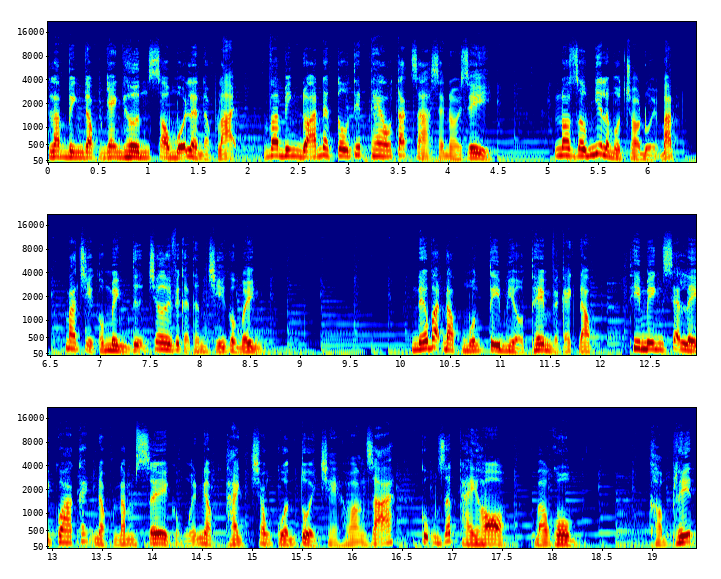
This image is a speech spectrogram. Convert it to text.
là mình đọc nhanh hơn sau mỗi lần đọc lại và mình đoán được câu tiếp theo tác giả sẽ nói gì. Nó giống như là một trò đuổi bắt mà chỉ có mình tự chơi với cả tâm trí của mình nếu bạn đọc muốn tìm hiểu thêm về cách đọc thì mình sẽ lấy qua cách đọc 5C của Nguyễn Ngọc Thạch trong cuốn Tuổi trẻ hoang dã cũng rất hay ho, bao gồm Complete,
